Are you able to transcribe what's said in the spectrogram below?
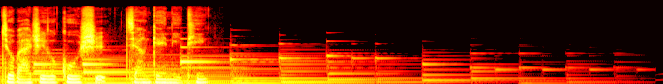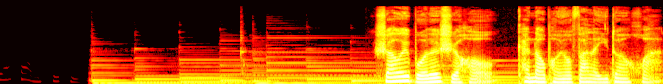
就把这个故事讲给你听。刷微博的时候，看到朋友发了一段话，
